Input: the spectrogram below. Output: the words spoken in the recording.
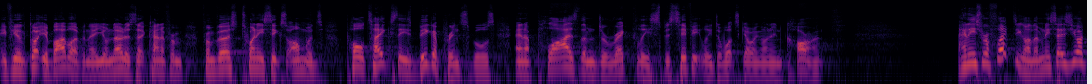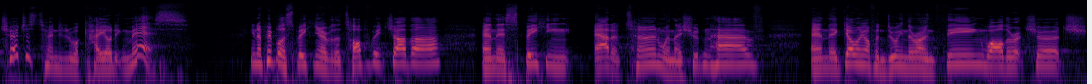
If you've got your Bible open there, you'll notice that kind of from, from verse 26 onwards, Paul takes these bigger principles and applies them directly, specifically to what's going on in Corinth. And he's reflecting on them and he says, Your church has turned into a chaotic mess. You know, people are speaking over the top of each other and they're speaking out of turn when they shouldn't have, and they're going off and doing their own thing while they're at church.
